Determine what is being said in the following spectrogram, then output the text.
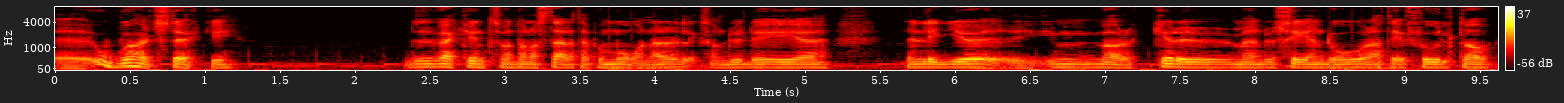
Eh, oerhört stökig. Det verkar inte som att någon har städat här på månader liksom. Du, det är, den ligger ju i mörker men du ser ändå att det är fullt av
